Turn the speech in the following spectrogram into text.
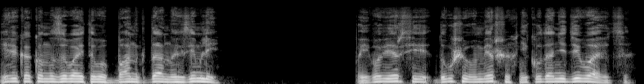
Или, как он называет его, банк данных Земли. По его версии, души умерших никуда не деваются.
